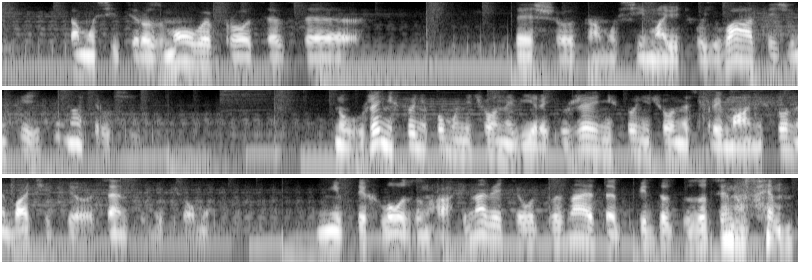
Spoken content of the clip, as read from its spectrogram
там усі ці розмови про це все, те, що там усі мають воювати, жінки, які нахер усі. Ну, вже ніхто нікому нічого не вірить, вже ніхто нічого не сприймає, ніхто не бачить е, сенсу ні в чому ні в тих лозунгах. І навіть, от ви знаєте, під з оцим усім,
